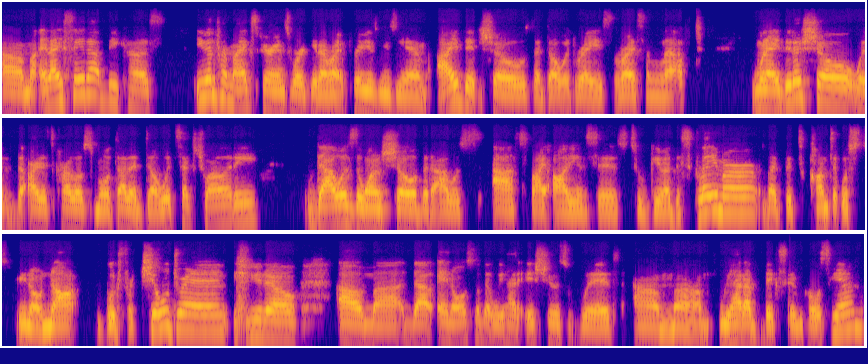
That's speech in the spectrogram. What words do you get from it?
um, and I say that because even from my experience working at my previous museum, I did shows that dealt with race, rights, and left, when I did a show with the artist Carlos Motta that dealt with sexuality, that was the one show that I was asked by audiences to give a disclaimer, like the content was, you know, not good for children, you know, um, uh, that, and also that we had issues with, um, um, we had a big symposium,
